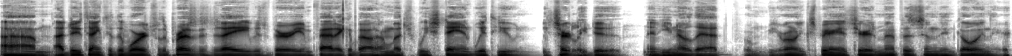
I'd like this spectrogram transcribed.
um, I do think that the words for the president today was very emphatic about how much we stand with you, and we certainly do. And you know that from your own experience here in Memphis and then going there.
